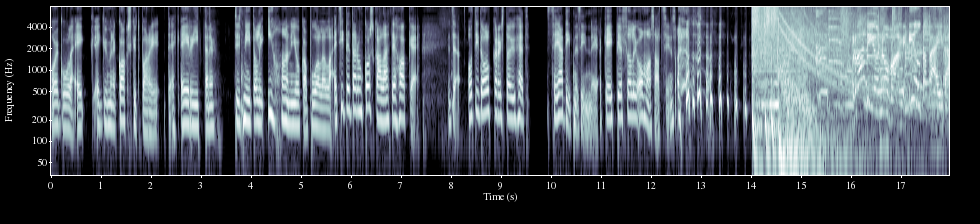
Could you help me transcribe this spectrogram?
oi kuule, ei, ei 10-20 pari, ehkä ei riittänyt. Siis niitä oli ihan joka puolella. Et sitten ei tarvinnut koskaan lähteä hakemaan. Et sä otit olkkarista yhdet, sä jätit ne sinne ja keittiössä oli oma satsinsa. Radio Novan iltapäivä.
